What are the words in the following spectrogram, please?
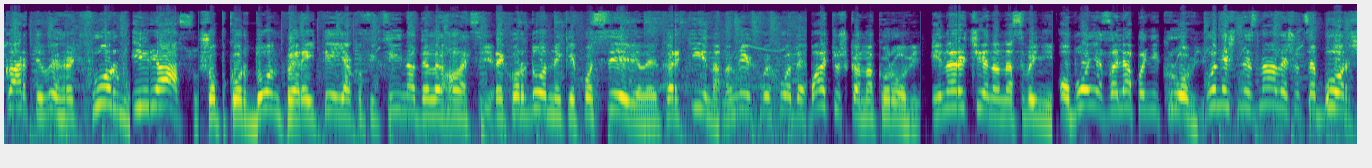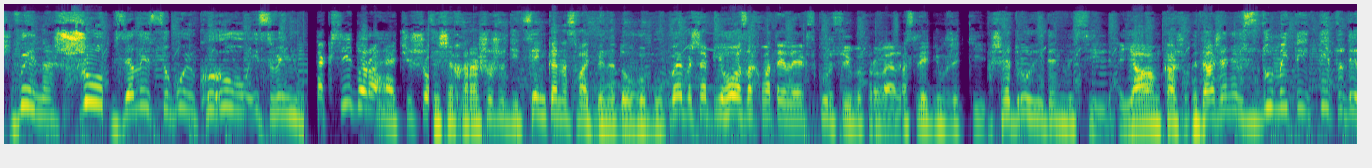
карти виграть форму і рясу, щоб кордон перейти як офіційна делегація. Прикордонники посивіли, картина. На них виходить батюшка на корові і наречена на свині. Обоє заляпані кров'ю. Вони ж не знали, що це борщ. Ви на що взяли з собою корову і свиню? Таксі дороге, чи що? Це ще хорошо, що дідценька на свадьбі недовго був. Ви б ще б його захватили, екскурсію би провели. Останню в житті. Ще другий день весілля. Я вам кажу, ви навіть не вздумайте йти туди.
